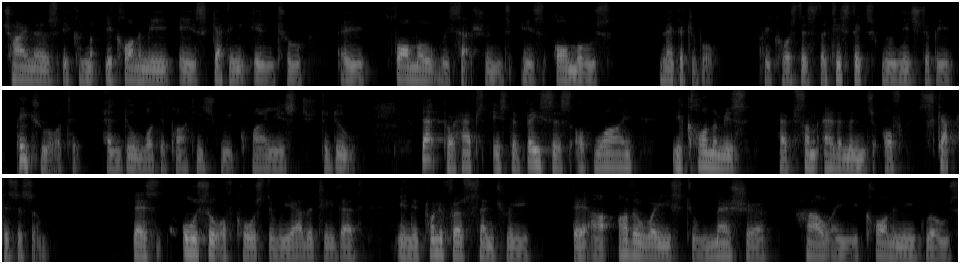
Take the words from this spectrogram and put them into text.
China's econ economy is getting into a formal reception is almost negligible because the statistics will need to be patriotic and do what the parties requires to do. That perhaps is the basis of why economists have some element of skepticism there's also, of course, the reality that in the 21st century, there are other ways to measure how an economy grows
